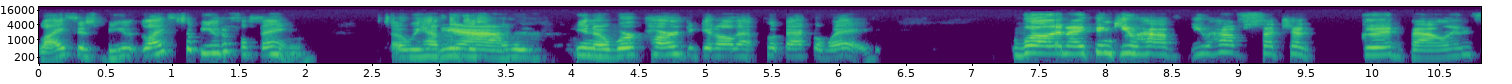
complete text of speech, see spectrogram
life is be life's a beautiful thing. So we have to Yeah. just really, you know, work hard to get all that put back away. Well, and I think you have you have such a good balance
